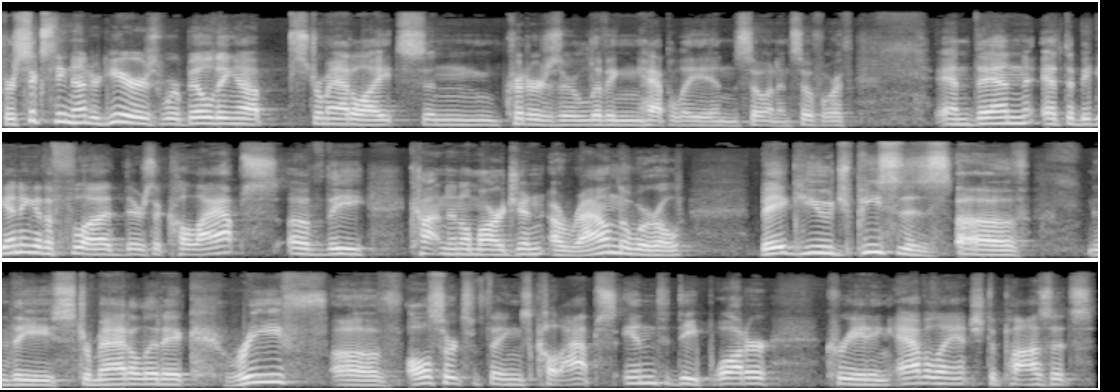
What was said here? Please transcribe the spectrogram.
For 1600 years, we're building up stromatolites and critters are living happily and so on and so forth. And then at the beginning of the flood, there's a collapse of the continental margin around the world. Big, huge pieces of the stromatolitic reef, of all sorts of things, collapse into deep water, creating avalanche deposits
